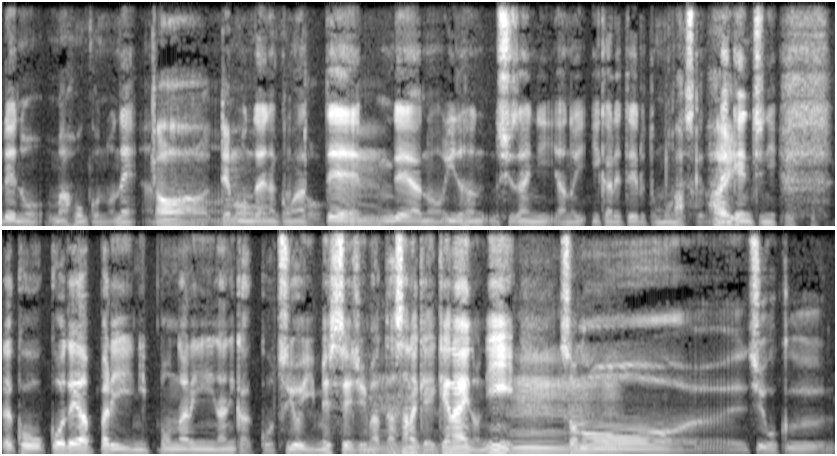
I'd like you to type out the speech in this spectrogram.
例の、まあ、香港のねあの問題なんかもあって、うん、であの飯田さん取材にあの行かれていると思うんですけどね、はい、現地に。ここでやっぱり日本なりに何かこう強いメッセージを今出さなきゃいけないのに、うん、その中国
